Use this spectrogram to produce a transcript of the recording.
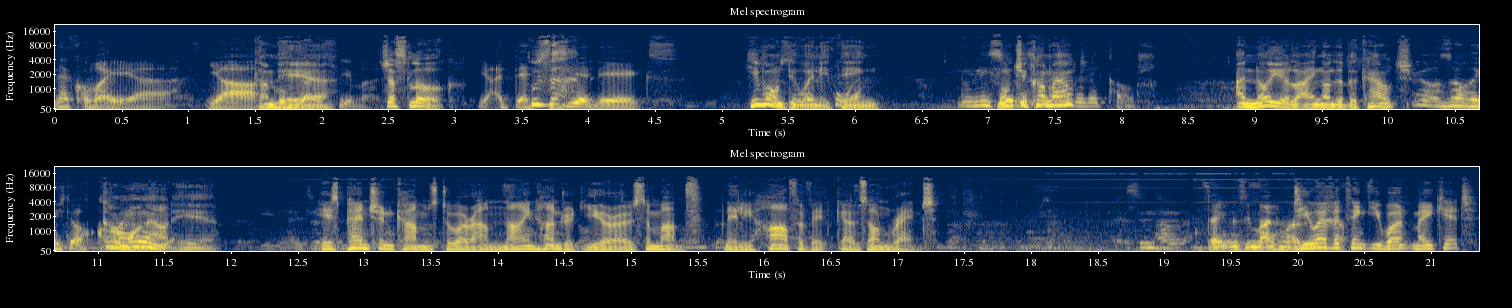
Na, komm mal her. Ja, Come here. Just look. Who's that? He won't do anything. Won't you come out? unter der Couch. I know you're lying under the couch. Ja, sag ich doch. Come on out here. His pension comes to around 900 euros a month. Nearly half of it goes on rent. Denken Sie manchmal, Do you ever think you won't make it?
